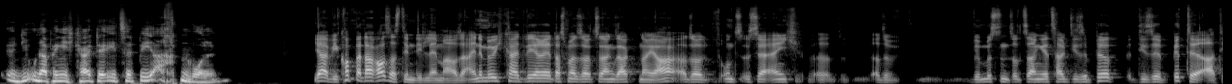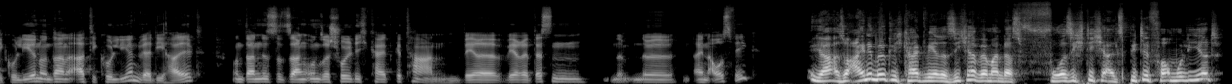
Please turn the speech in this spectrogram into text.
äh, die Unabhängigkeit der EZB achten wollen. Ja, wie kommt man da raus aus dem Dilemma? Also eine Möglichkeit wäre, dass man sozusagen sagt, na ja, also uns ist ja eigentlich, äh, also wir müssen sozusagen jetzt halt diese, diese Bitte artikulieren und dann artikulieren wir die halt und dann ist sozusagen unsere Schuldigkeit getan. Wäre, wäre dessen ne, ne, ein Ausweg? Ja, also eine Möglichkeit wäre sicher, wenn man das vorsichtig als Bitte formuliert,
